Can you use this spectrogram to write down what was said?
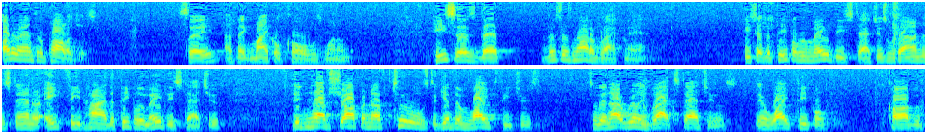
Other anthropologists say, I think Michael Coe was one of them. He says that this is not a black man. He said the people who made these statues, which I understand are eight feet high, the people who made these statues didn't have sharp enough tools to give them white features, so they're not really black statues. They're white people carved with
